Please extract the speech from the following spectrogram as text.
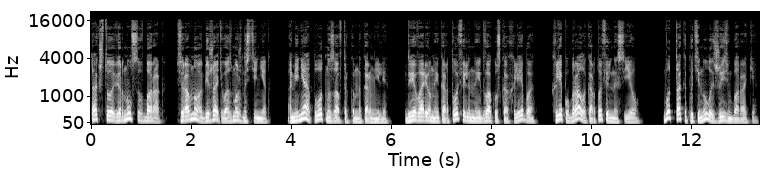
Так что вернулся в барак. Все равно обижать возможности нет. А меня плотно завтраком накормили. Две вареные картофелины и два куска хлеба. Хлеб убрал, а картофельный съел. Вот так и потянулась жизнь в бараке.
